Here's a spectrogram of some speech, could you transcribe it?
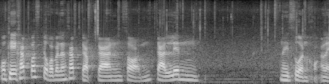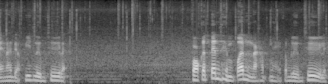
โอเคครับก็จบกันไปแล้วครับกับการสอนการเล่น ในส่วนของอะไรนะ เดี๋ยวพี่ลืมชื่อแหละ Forgotten Temple นะครับแหมก็ลืมชื่อเลย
